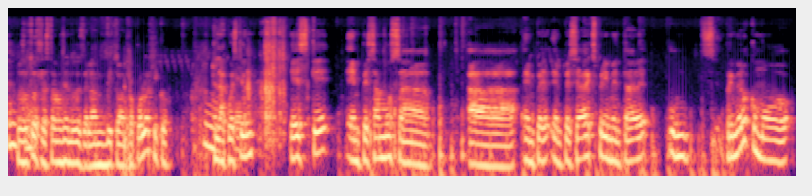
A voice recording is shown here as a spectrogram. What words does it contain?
Nosotros la estamos viendo desde el ámbito antropológico. La cuestión es que empezamos a, a empecé a experimentar un primero como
